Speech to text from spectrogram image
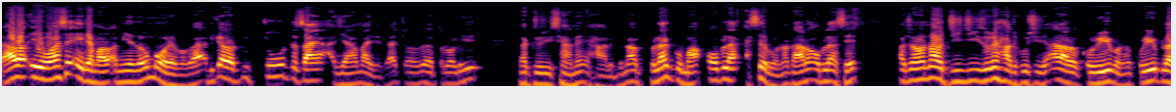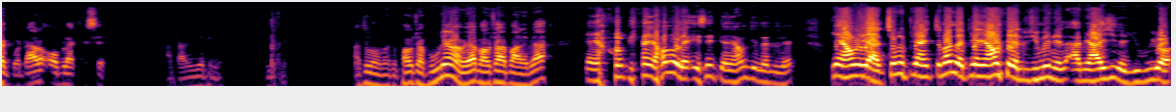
ဒါကတော့ A168 ထဲမှာတော့အမြင့်ဆုံး model ပါဗျာအဓိကတော့သူကျိုးဒီဇိုင်းအရန်မိုက်တယ်ဗျာကျွန်တော်တို့ကတော်တော်လေး luxury ဆန်တဲ့ဟာလေးပေါ့နော် black ကိုမှ all black asset ပေါ့နော်ဒါတော့ all black asset အဲကျွန်တော်နောက် GG ဆိုတဲ့ဟာတစ်ခုရှိတယ်အဲ့ဒါတော့ grey ပေါ့နော် grey black ပေါ့ဒါတော့ all black asset အာဒါလေးရဒီမှာအဲ့ဒါမှဘောက်ချာဘူးထဲမှာဗျာဘောက်ချာပါတယ်ဗျာပြန်ရောင်းပြန်ရောင်းလို့လည်း AC ပြန်ရောင်းကျင်တယ်လို့လည်းပြန်ရောင်းလို့ရကျိုးပြန်ကျွန်တော်လည်းပြန်ရောင်းတယ်လူကြီးမင်းတွေလည်းအများကြီးရှိတယ်ယူပြီးတော့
